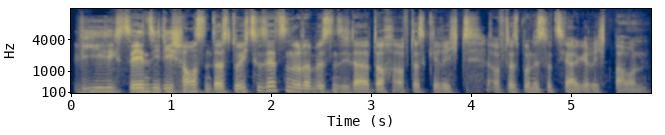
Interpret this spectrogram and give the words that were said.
Wie sehen Sie die Chancen, das durchzusetzen oder müssen Sie da doch auf das Gericht, auf das Bundessozialgericht bauen?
